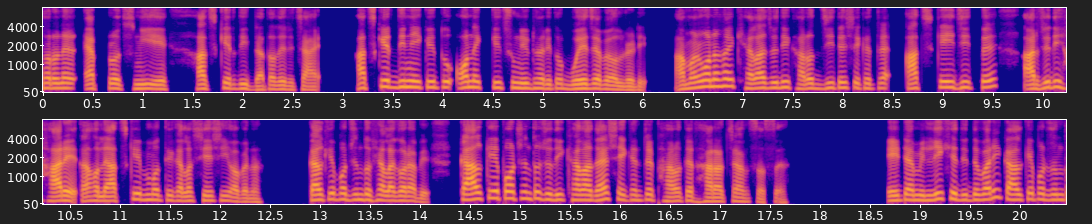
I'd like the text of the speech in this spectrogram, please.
ধরনের অ্যাপ্রোচ নিয়ে আজকের দিনটা তাদের চায়। আজকের দিনে কিন্তু অনেক কিছু নির্ধারিত বয়ে যাবে অলরেডি আমার মনে হয় খেলা যদি ভারত জিতে সেক্ষেত্রে আজকেই জিতবে। আর যদি হারে তাহলে আজকের মধ্যে খেলা শেষই হবে না। কালকে পর্যন্ত খেলা করাবে কালকে পর্যন্ত যদি খেলা দেয় সেক্ষেত্রে ভারতের হারার চান্স আছে। এইটা আমি লিখে দিতে পারি। কালকে পর্যন্ত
